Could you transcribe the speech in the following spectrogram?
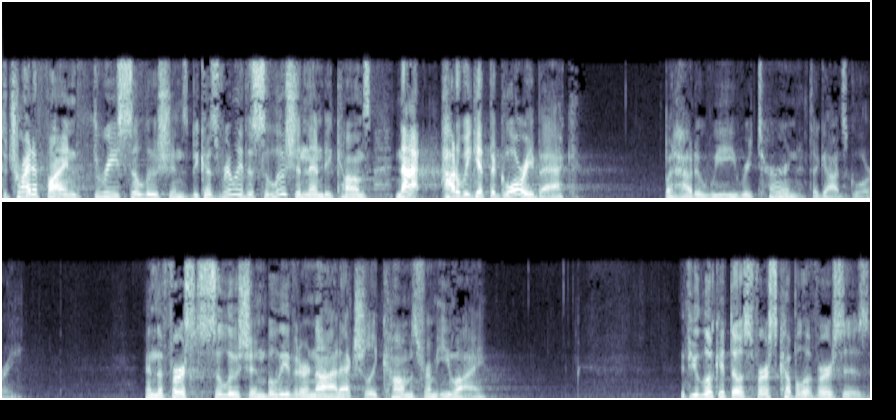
To try to find three solutions, because really the solution then becomes not how do we get the glory back, but how do we return to God's glory. And the first solution, believe it or not, actually comes from Eli. If you look at those first couple of verses,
